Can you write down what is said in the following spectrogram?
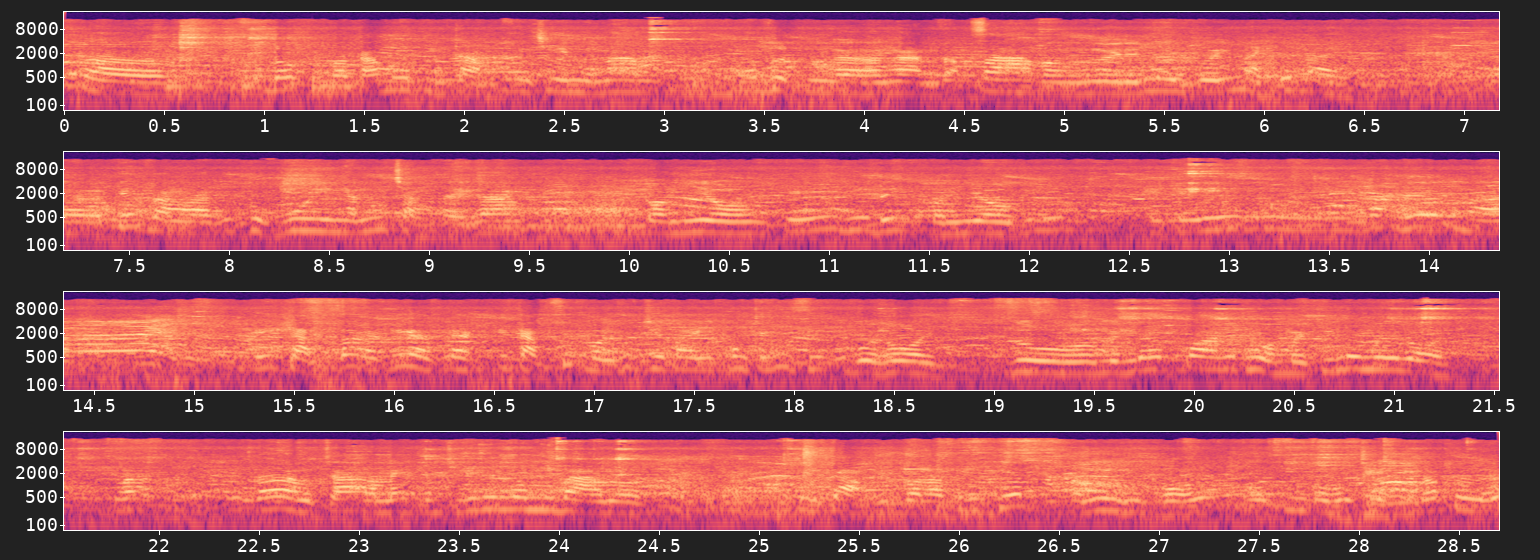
rất là xúc động và cảm ơn tình cảm của anh chị em miền Nam đã vượt ngàn dặm xa và người đến đây với mảnh đất này. Ờ, tiếc rằng là cái cuộc vui ngắn chẳng thời gian còn nhiều cái dự định còn nhiều cái cái cái khác nữa mà cái cảm giác cái, cái, cái cảm xúc mà lúc chia tay không tránh được sự bồi hồi dù mình đã qua cái tuổi 19 20 rồi Vâng, đã làm cha làm mẹ thậm chí lên lên như bà rồi tình cảm thì còn là tinh tiếp và nguyên hình khối tôi xin cầu hội trưởng đáp từ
